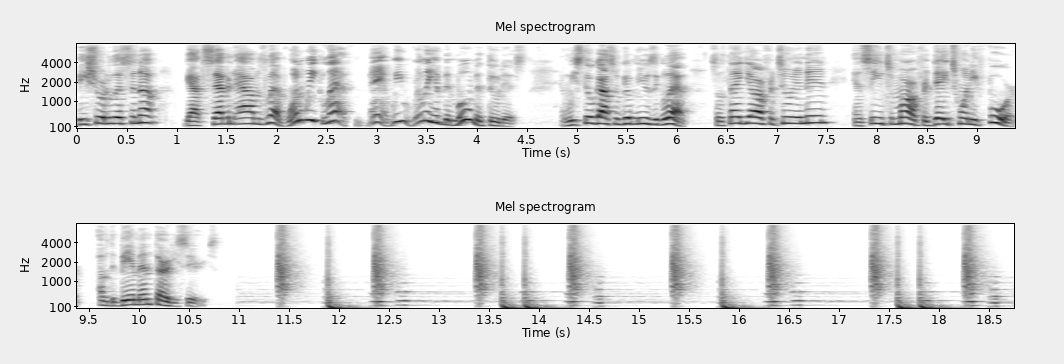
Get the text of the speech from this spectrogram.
Be sure to listen up. Got seven albums left. One week left. Man, we really have been moving through this. And we still got some good music left. So thank y'all for tuning in and see you tomorrow for day 24 of the BMM 30 series. Thank you.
